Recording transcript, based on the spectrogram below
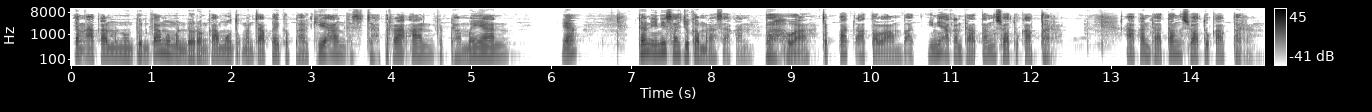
yang akan menuntun kamu, mendorong kamu untuk mencapai kebahagiaan, kesejahteraan, kedamaian, ya. Dan ini saya juga merasakan bahwa cepat atau lambat ini akan datang suatu kabar. Akan datang suatu kabar.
